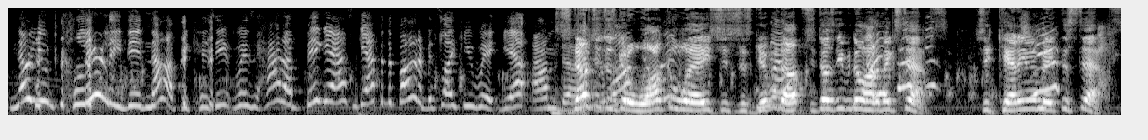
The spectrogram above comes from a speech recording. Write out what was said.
No, you clearly did not because it was had a big ass gap at the bottom. It's like you went, yeah, I'm done. Now she's just gonna walk away. She's just giving No. up. She doesn't even know how to make steps. She can't even make the steps.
